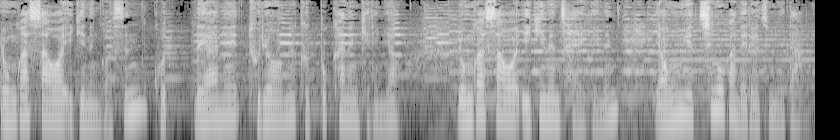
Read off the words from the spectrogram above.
용과 싸워 이기는 것은 곧 내 안의 두려움을 극복하는 길이며 용과 싸워 이기는 자에게는 영웅의 칭호가 내려집니다.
